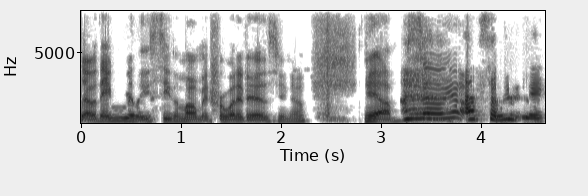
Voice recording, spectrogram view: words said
so. They really see the moment for what it is. You know. Yeah. So yeah. Absolutely.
